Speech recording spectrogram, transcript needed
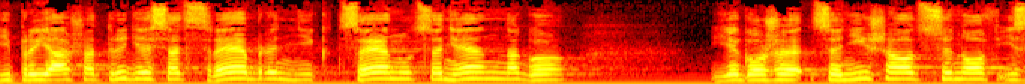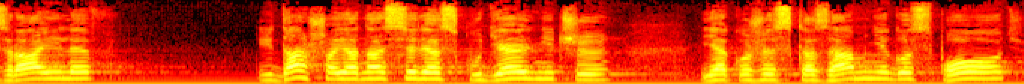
и прияша тридесять сребренник цену цененного, его же цениша от сынов Израилев, и даша я на селе скудельничи, яко же сказа мне Господь.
